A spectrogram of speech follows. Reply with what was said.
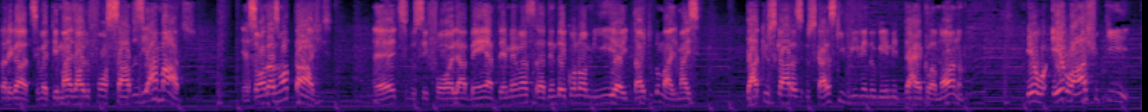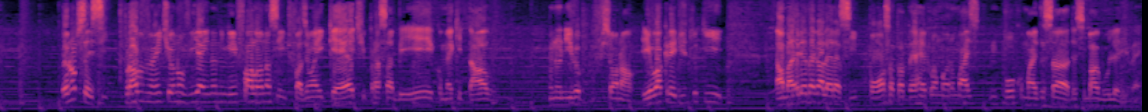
tá ligado? Você vai ter mais áudios forçados e armados. Essa é uma das vantagens. Né? Se você for olhar bem, até mesmo dentro da economia e tal e tudo mais, mas já que os caras, os caras que vivem do game tá reclamando, eu, eu acho que eu não sei se provavelmente eu não vi ainda ninguém falando assim, de fazer uma enquete para saber como é que tá no nível profissional. Eu acredito que a maioria da galera assim possa estar tá até reclamando mais um pouco mais dessa desse bagulho aí, velho.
